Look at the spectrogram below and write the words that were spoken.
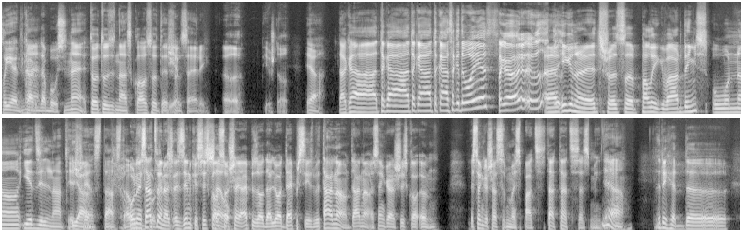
klienta nē, karti dabūsi? Nē, to tu uzzināsi klausoties šo sēriju. Uh, tieši tā. Jā. Tā kā, tā kā, tā kā, tā kā sagatavojies. Tā kā, Uh, ignorēt šos uh, palīgu vārdiņus un uh, iedziļināties Jā. šajā stāstā. Un es atvainojos, es zinu, ka es izklausos šajā epizodē ļoti depresīvs, bet tā nav. Tā nav. Es vienkārši, izkla... um, es vienkārši esmu es pats. Tā, tāds es esmu. Jā, Rihard, uh,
